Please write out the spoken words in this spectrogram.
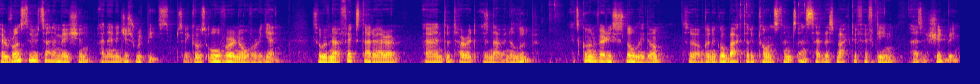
it runs through its animation and then it just repeats. So it goes over and over again. So we've now fixed that error and the turret is now in a loop. It's going very slowly though. So I'm going to go back to the constant and set this back to 15 as it should be.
